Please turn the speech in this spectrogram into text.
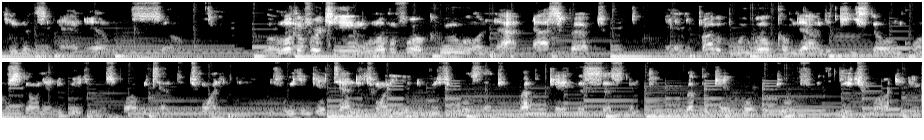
humans and animals. So we're looking for a team, we're looking for a crew on that aspect. And it probably will come down to keystone, cornerstone individuals, probably 10 to 20. If we can get 10 to 20 individuals that can replicate this system, replicate what we're doing through the niche marketing,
